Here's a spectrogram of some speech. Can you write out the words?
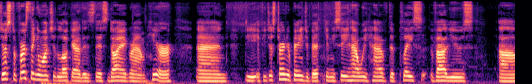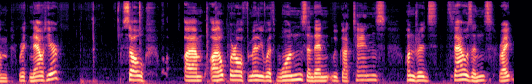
just the first thing I want you to look at is this diagram here and the, if you just turn your page a bit can you see how we have the place values um, written out here so um, I hope we're all familiar with ones and then we've got tens hundreds thousands right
